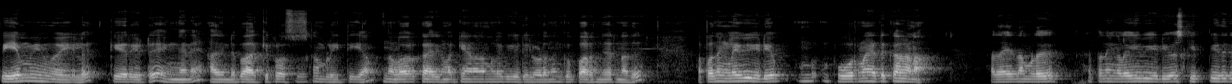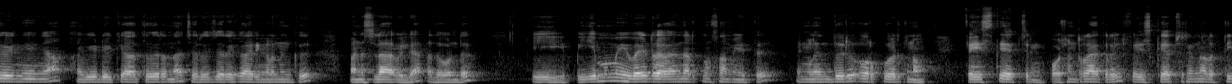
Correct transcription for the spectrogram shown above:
പി എം യു ഐയിൽ കയറിയിട്ട് എങ്ങനെ അതിന്റെ ബാക്കി പ്രോസസ്സ് കംപ്ലീറ്റ് ചെയ്യാം എന്നുള്ള കാര്യങ്ങളൊക്കെയാണ് നമ്മൾ ഈ വീഡിയോയിലൂടെ നിങ്ങൾക്ക് പറഞ്ഞു തരുന്നത്. അപ്പോൾ നിങ്ങൾ ഈ വീഡിയോ പൂർണമായിട്ട് കാണാം. അതായത് നമ്മൾ അപ്പോൾ നിങ്ങൾ ഈ വീഡിയോ സ്കിപ്പ് ചെയ്ത് കഴിഞ്ഞ് കഴിഞ്ഞാൽ വീഡിയോയ്ക്കകത്ത് വരുന്ന ചെറിയ ചെറിയ കാര്യങ്ങൾ നിങ്ങൾക്ക് മനസ്സിലാവില്ല. അതുകൊണ്ട് ഈ P M M U Y drive നടത്തുന്ന സമയത്ത് നിങ്ങൾ എന്തൊരു ഉറപ്പ് വരുത്തണം ഫേസ് ക്യാപ്ചറിങ് പോഷൻ ട്രാക്കറിൽ ഫേസ് ക്യാപ്ചറിങ് നടത്തി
